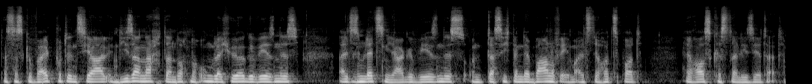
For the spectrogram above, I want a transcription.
dass das Gewaltpotenzial in dieser Nacht dann doch noch ungleich höher gewesen ist, als es im letzten Jahr gewesen ist. Und dass sich dann der Bahnhof eben als der Hotspot herauskristallisiert hat.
